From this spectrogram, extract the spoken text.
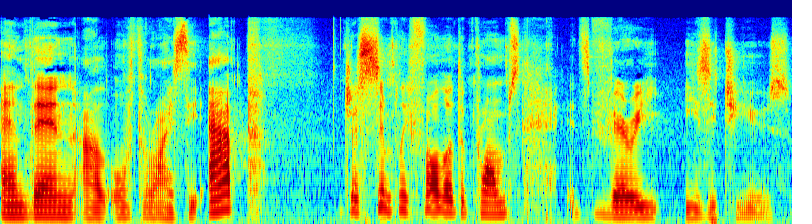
And then I'll authorize the app. Just simply follow the prompts. It's very easy to use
